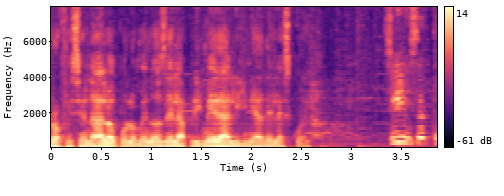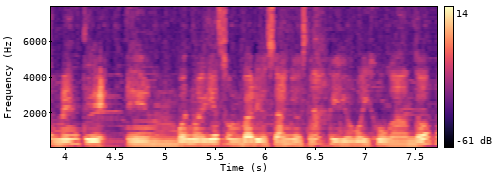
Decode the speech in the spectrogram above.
profesional o por lo menos de la primera línea de la escuela. Sí, exactamente. Em, bueno, ya son varios años que yo voy jugando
